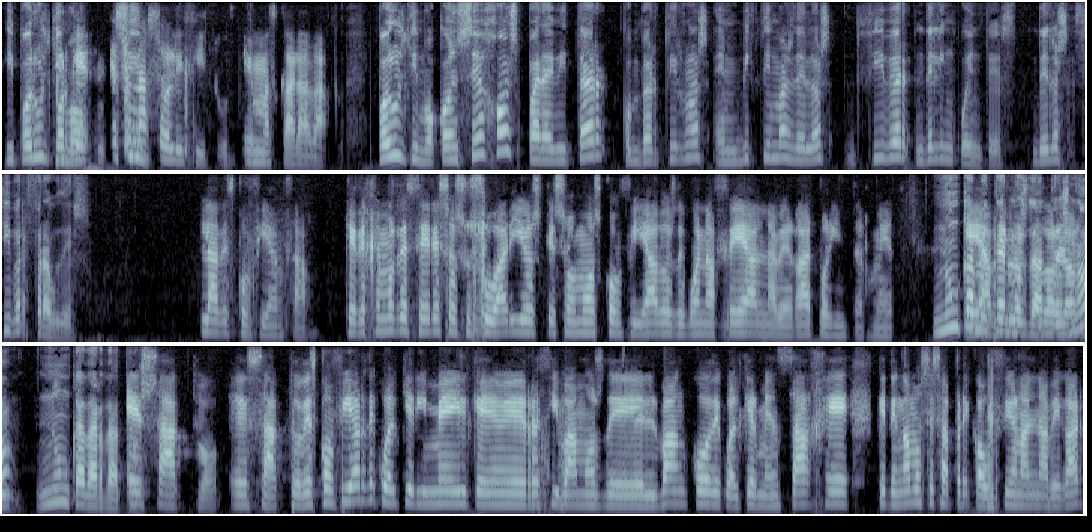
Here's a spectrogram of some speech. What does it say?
Y por último, porque es una solicitud enmascarada. Por último, consejos para evitar convertirnos en víctimas de los ciberdelincuentes, de los ciberfraudes. La desconfianza que dejemos de ser esos usuarios que somos confiados de buena fe al navegar por Internet. Nunca meter los datos, ¿no? Nunca dar datos. Exacto, exacto. Desconfiar de cualquier email que recibamos del banco, de cualquier mensaje, que tengamos esa precaución al navegar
